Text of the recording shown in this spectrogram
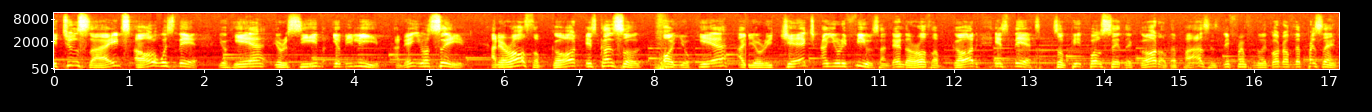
The two sides are always there. You hear, you receive, you believe, and then you are saved. And the wrath of God is cancelled. Or you hear and you reject and you refuse. And then the wrath of God is there. Some people say the God of the past is different from the God of the present.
